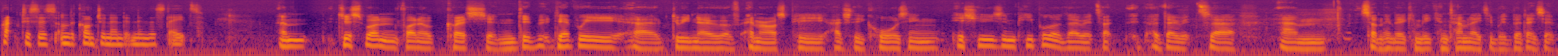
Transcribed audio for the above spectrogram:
practices on the continent and in the states. Um, just one final question: Did, did we uh, do we know of MRSP actually causing issues in people, although it's although it's uh, um, something they can be contaminated with? But is it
